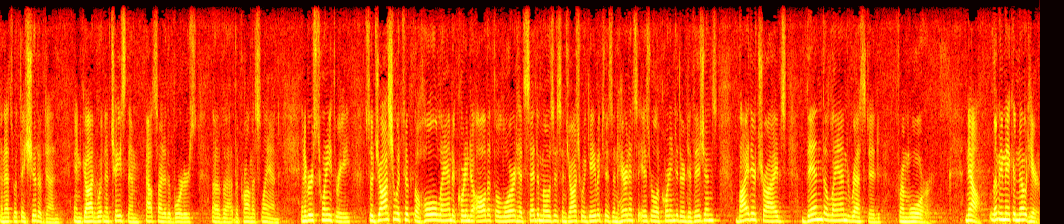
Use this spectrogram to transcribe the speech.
And that's what they should have done. And God wouldn't have chased them outside of the borders of uh, the promised land. And in verse 23, so Joshua took the whole land according to all that the Lord had said to Moses, and Joshua gave it to his inheritance to Israel according to their divisions by their tribes. Then the land rested from war. Now, let me make a note here.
